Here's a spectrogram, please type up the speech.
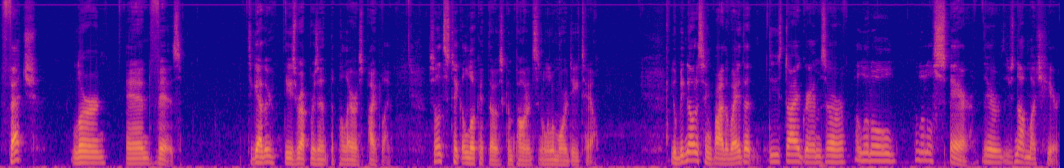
Fetch, learn, and viz. Together, these represent the Polaris pipeline. So let's take a look at those components in a little more detail. You'll be noticing, by the way, that these diagrams are a little, a little spare. There, there's not much here.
